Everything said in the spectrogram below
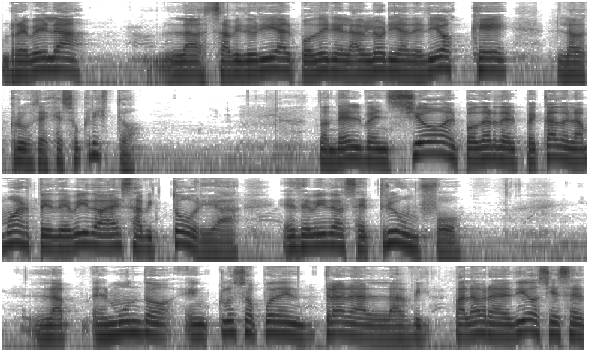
revela la sabiduría, el poder y la gloria de Dios que la cruz de Jesucristo, donde Él venció el poder del pecado y la muerte y debido a esa victoria, es debido a ese triunfo. el mundo incluso puede entrar a la palabra de Dios y esa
